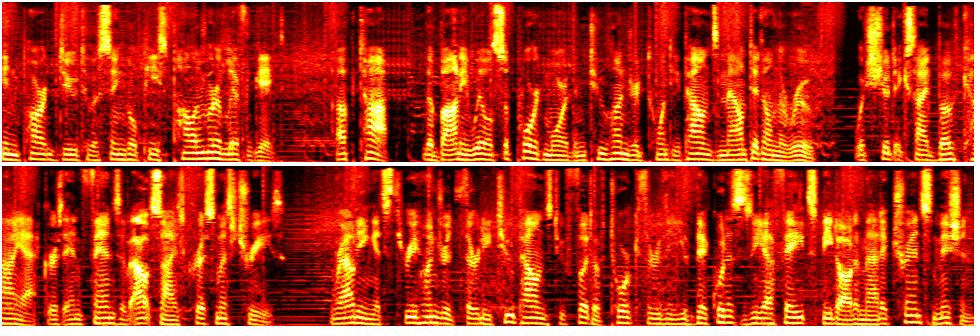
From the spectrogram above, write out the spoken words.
in part due to a single-piece polymer liftgate. Up top, the body will support more than 220 pounds mounted on the roof, which should excite both kayakers and fans of outsized Christmas trees routing its 332 pounds-to-foot of torque through the ubiquitous ZF 8-speed automatic transmission,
